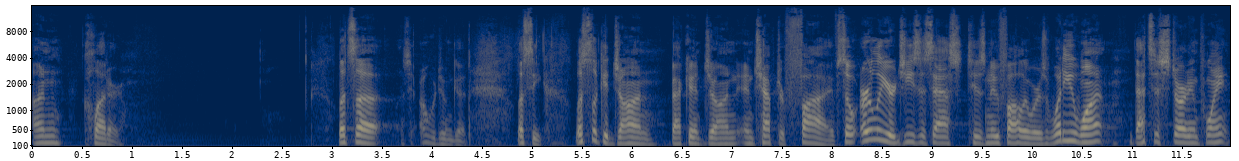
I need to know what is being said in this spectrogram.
unclutter. Let's, uh, let's see. Oh, we're doing good. Let's see. Let's look at John, back at John in chapter 5. So earlier, Jesus asked his new followers, What do you want? That's his starting point.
